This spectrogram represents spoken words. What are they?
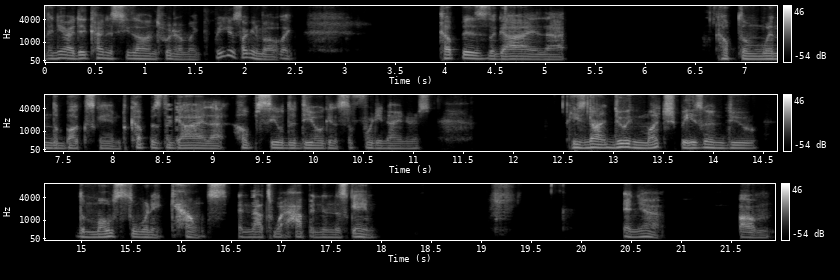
And yeah, I did kind of see that on Twitter. I'm like, what are you guys talking about? Like, Kupp is the guy that helped them win the Bucs game. Kupp is the guy that helped seal the deal against the 49ers. He's not doing much, but he's going to do the most when it counts. And that's what happened in this game. And yeah, um,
